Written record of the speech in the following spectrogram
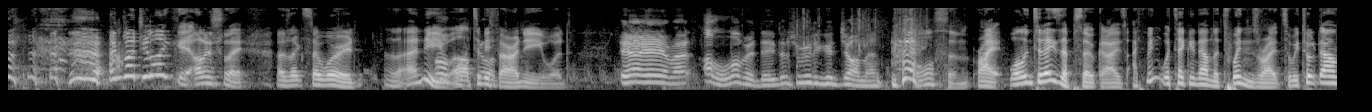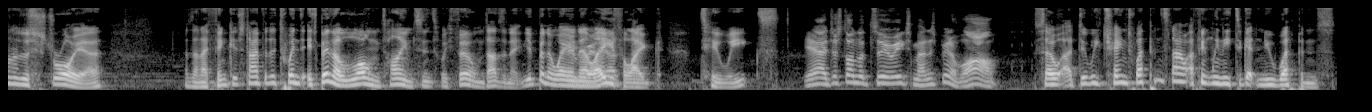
I'm glad you like it, honestly. I was like so worried. I, like, I knew you Oh well, to be fair, I knew you would. Yeah, yeah, yeah, man. I love it, dude. That's a really good job, man. Awesome. Right. Well, in today's episode, guys, I think we're taking down the twins, right? So we took down the destroyer. And then I think it's time for the twins. It's been a long time since we filmed, hasn't it? You've been away in LA for like two weeks. yeah, just under two weeks, man. It's been a while. So uh, do we change weapons now? I think we need to get new weapons.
